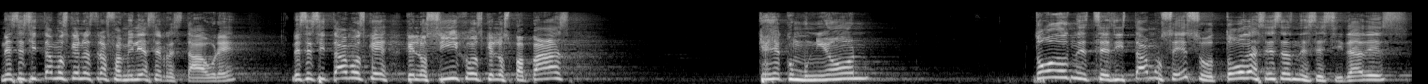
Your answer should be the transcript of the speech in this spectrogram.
necesitamos que nuestra familia se restaure, necesitamos que, que los hijos, que los papás, que haya comunión. Todos necesitamos eso, todas esas necesidades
